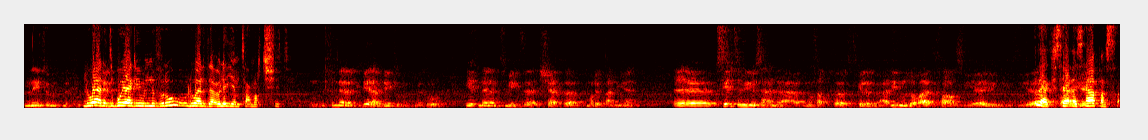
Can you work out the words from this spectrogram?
منيتو بنت نفرو الوالد بوياقي والنفرو والوالده عليا متاع مرت الشيت الفنانه الكبيرة منيتو بنت نفرو هي فنانه متميزه شابه موريتانية. سير تميزها انها مثقفه تتكلم العديد من اللغات الفرنسيه الانجليزيه ذاك سا الإسبانية. سا قصه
